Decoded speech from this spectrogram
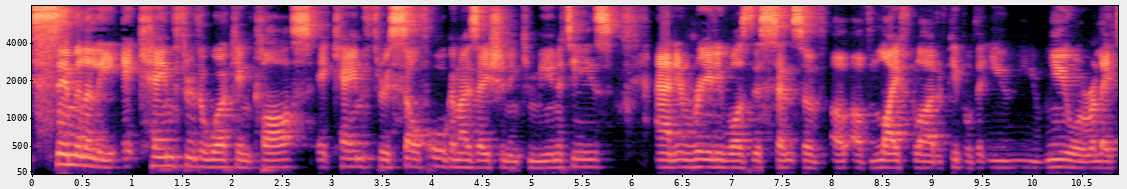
similarly, it came through the working class, it came through self organization in communities and it really was this sense of, of, of lifeblood of people that you, you knew or related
